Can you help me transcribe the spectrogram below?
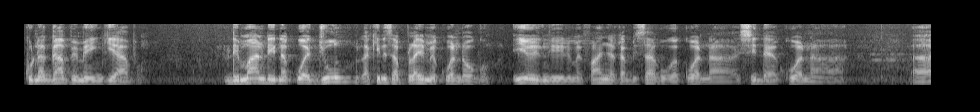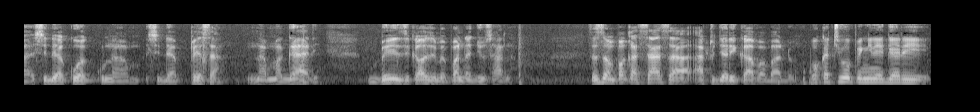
kuna gap imeingia hapo, demand inakuwa juu, lakini supply imekuwa ndogo. Hiyo ndio limefanya kabisa kukakuwa na shida ya kuwa na uh, shida ya kuwa kuna shida ya pesa na magari, bei zikawa zimepanda juu sana. Sasa mpaka sasa hatujarikava bado. wakati huo pengine gari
